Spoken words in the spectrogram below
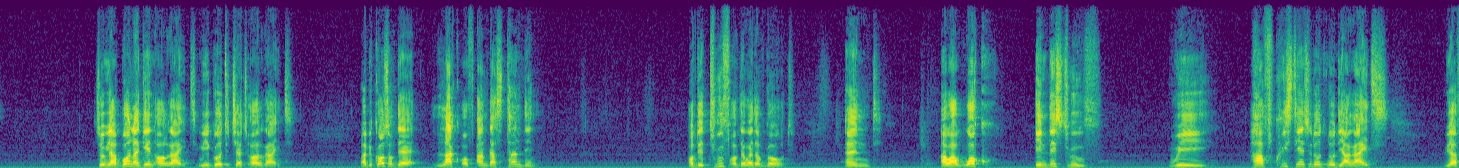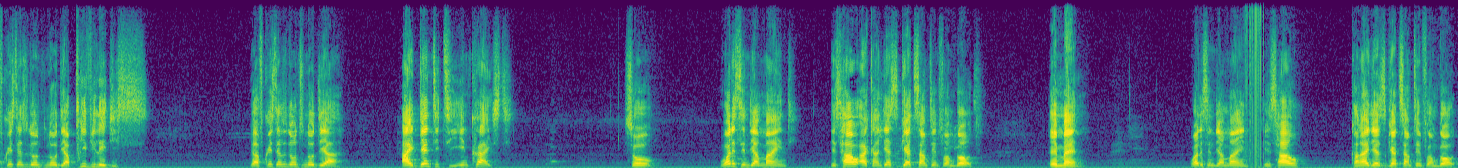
So we are born again all right. We go to church all right. But because of the lack of understanding of the truth of the word of God and our walk in this truth, we have Christians who don't know their rights. We have Christians who don't know their privileges. We have Christians who don't know their identity in Christ. So, what is in their mind is how I can just get something from God. Amen. What is in their mind is how can I just get something from God?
